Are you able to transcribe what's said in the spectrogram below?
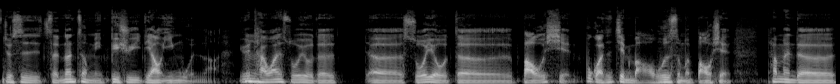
就是诊断证明必须一定要英文啦，因为台湾所有的、嗯、呃所有的保险，不管是健保或是什么保险，他们的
